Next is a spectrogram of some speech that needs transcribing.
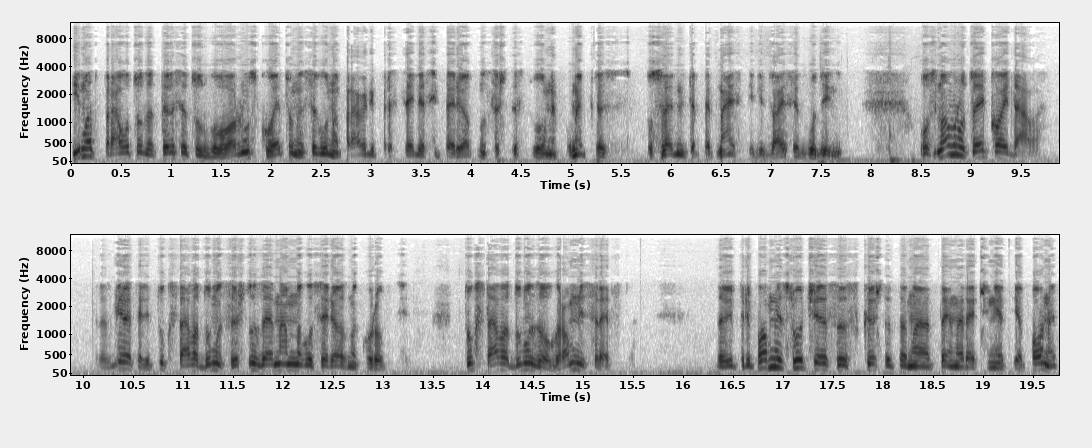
имат правото да търсят отговорност, което не са го направили през целия си период на съществуване, поне през последните 15 или 20 години. Основното е кой дава. Разбирате ли, тук става дума също за една много сериозна корупция. Тук става дума за огромни средства. Да ви припомня случая с къщата на тъй нареченият японец,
